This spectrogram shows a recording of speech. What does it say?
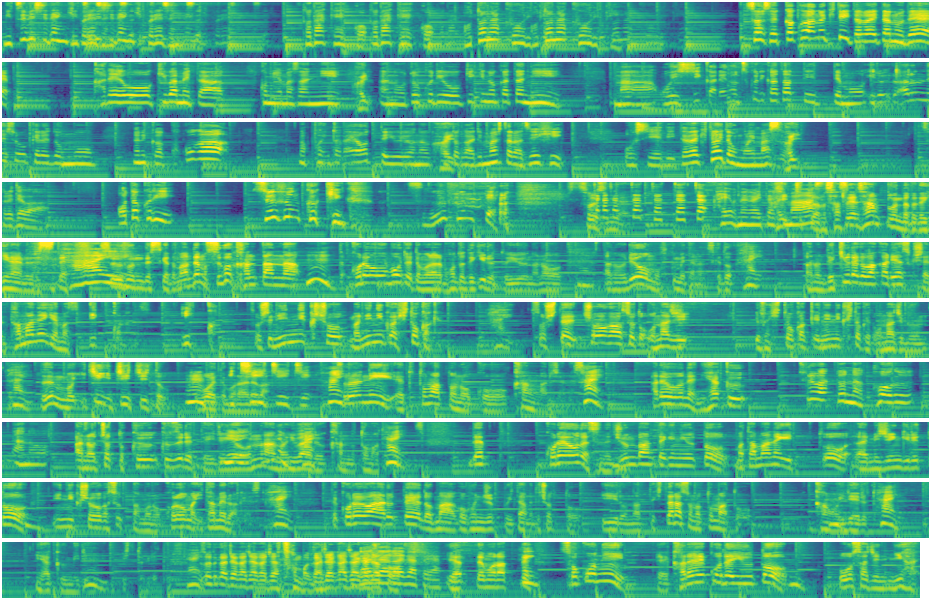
三菱電機プレゼンツ。戸田恵子戸田恵子。大人クオリ大人クオリティ。さあせっかくあの来ていただいたのでカレーを極めた小宮山さんに、はい。あのお得りをお聞きの方にまあ美味しいカレーの作り方って言ってもいろいろあるんでしょうけれども何かここが、まあ、ポイントだよっていうようなことがありましたら、ぜひ教えていただきたいと思います。はい。それではお得り数分クッキング。数分って。そうですね。はいお願いいたします。さすがに3分だとできないのでですね、はい。数分ですけどまあでもすごい簡単なうん。これを覚えておいてもらえれば本当できるというののはい。あの量も含めてなんですけどはい。あのできるだけ分かりやすくしたい玉ねぎはまず1個なんです。一個。そしてニンニクしょうまあニンニクは1かけ。はい。そして生姜はそれと同じ要するに1かけニンニク1かけと同じ分。はい。全部もう111と覚えてもらえれば、一一一はい。それに、えっと、トマトのこう缶あるじゃないですか。はい。あれをね200それはどんなホール？あのあのちょっとく崩れているようなあのねいわゆる缶のトマトです、でこれをですね順番的に言うと、まあ、玉ねぎとえーみじん切りとにん。にく生姜すったものこれをまあ炒めるわけですね。はい。でこれはある程度まあ5分10分炒めてちょっといい色になってきたらそのトマト缶を入れると、はい200ミリリットル入れて、はい。それでガチャガチャガチャと、まあ、ガチャガチャガチャとやって。もらって、はい。そこに、えーカレー粉で言うと、大さじ2杯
